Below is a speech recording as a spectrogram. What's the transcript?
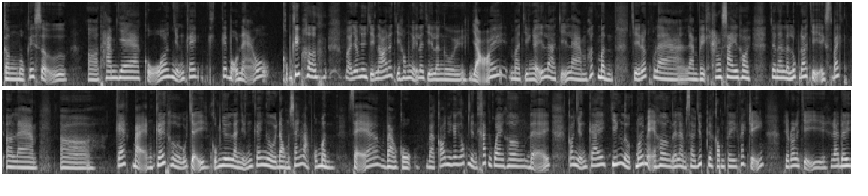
cần một cái sự uh, tham gia của những cái cái bộ não khủng khiếp hơn. Mà giống như chị nói đó chị không nghĩ là chị là người giỏi mà chị nghĩ là chị làm hết mình. Chị rất là làm việc hăng say thôi. Cho nên là lúc đó chị expect uh, là uh, các bạn kế thừa của chị cũng như là những cái người đồng sáng lập của mình sẽ vào cuộc và có những cái góc nhìn khách quan hơn để có những cái chiến lược mới mẻ hơn để làm sao giúp cho công ty phát triển. Thì đó là chị ra đi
